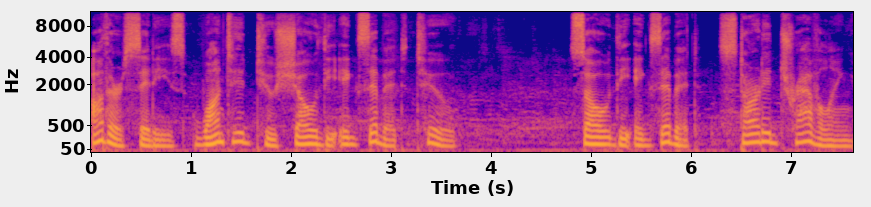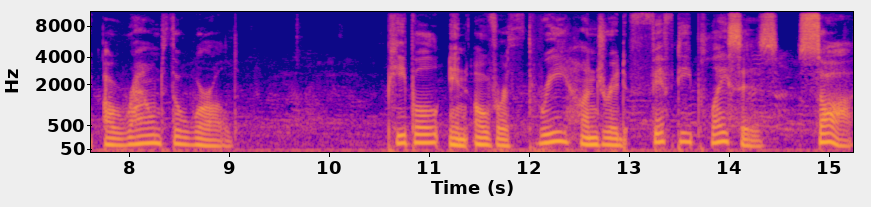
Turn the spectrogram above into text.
other cities wanted to show the exhibit too. So the exhibit started traveling around the world. People in over 350 places saw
